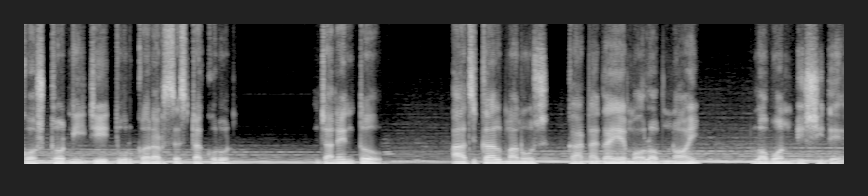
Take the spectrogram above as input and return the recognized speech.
কষ্ট নিজেই দূর করার চেষ্টা করুন। জানেন তো, আজকাল মানুষ কাটা গায়ে মলম নয়, লবণ বেশি দেয়।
